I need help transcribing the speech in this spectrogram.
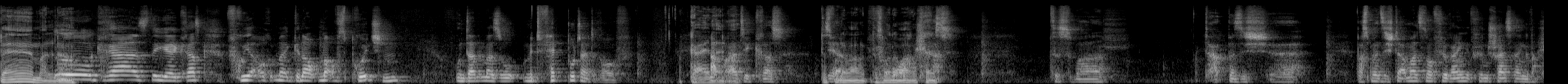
Bam, Alter. Oh, krass, Digga, krass. Früher auch immer, genau, immer aufs Brötchen und dann immer so mit Fett Butter drauf. Geil, Alter. Abartig krass. Das war der wahre- das war der wahre krass. Scheiß. Das war, da hat man sich, äh, was man sich damals noch für, rein, für einen Scheiß reingefahren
